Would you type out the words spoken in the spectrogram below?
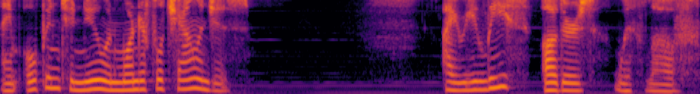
I am open to new and wonderful challenges. I release others with love.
